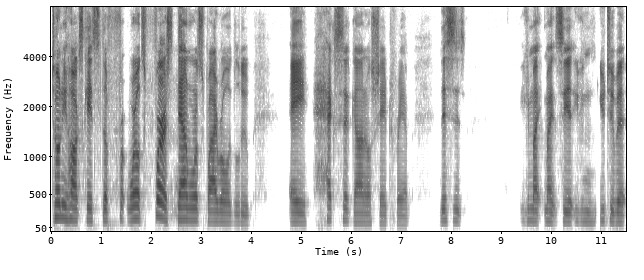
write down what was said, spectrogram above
Tony Hawk skates the f- world's first downward spiral loop, a hexagonal shaped ramp. This is you might might see it. You can YouTube it.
